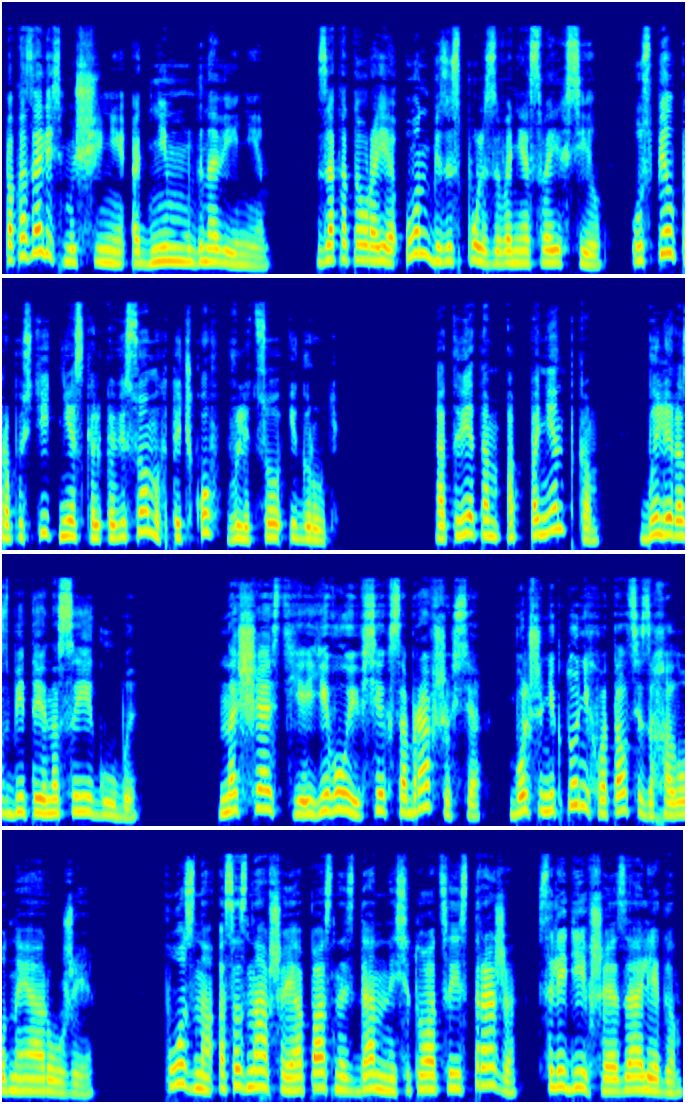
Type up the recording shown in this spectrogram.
показались мужчине одним мгновением, за которое он без использования своих сил успел пропустить несколько весомых тычков в лицо и грудь. Ответом оппоненткам были разбитые носы и губы. На счастье его и всех собравшихся больше никто не хватался за холодное оружие. Поздно осознавшая опасность данной ситуации стража, следившая за Олегом,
